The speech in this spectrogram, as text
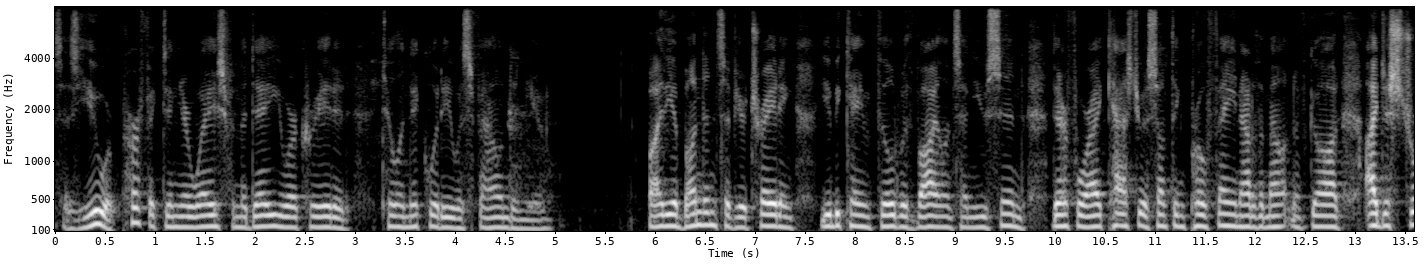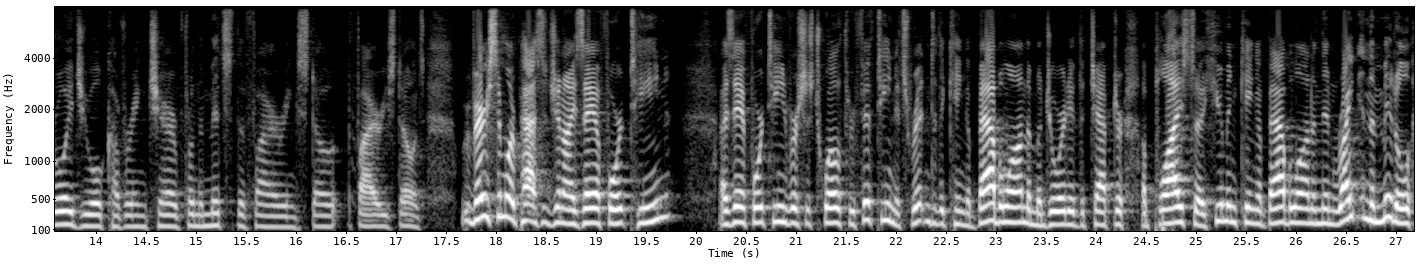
It says, You were perfect in your ways from the day you were created till iniquity was found in you. By the abundance of your trading, you became filled with violence and you sinned. Therefore, I cast you as something profane out of the mountain of God. I destroyed you, O covering cherub, from the midst of the firing sto- fiery stones. Very similar passage in Isaiah 14. Isaiah 14, verses 12 through 15, it's written to the king of Babylon. The majority of the chapter applies to a human king of Babylon. And then right in the middle,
